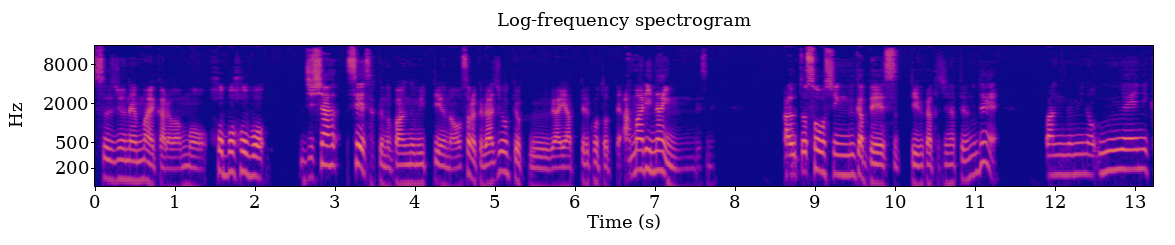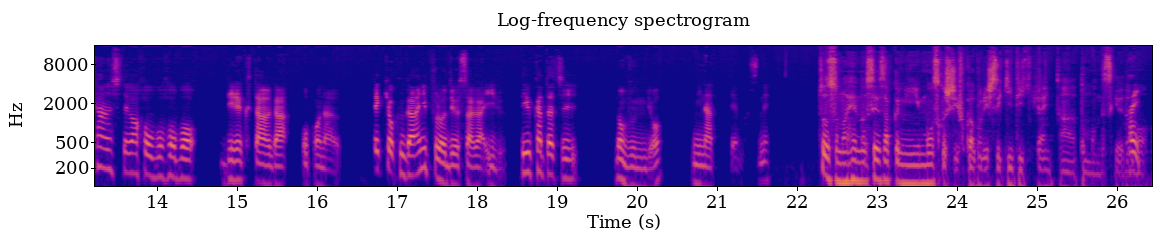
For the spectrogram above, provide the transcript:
数十年前からはもうほぼほぼ自社制作の番組っていうのはおそらくラジオ局がやってることってあまりないんですね。アウトソーシングがベースっていう形になってるので、番組の運営に関してはほぼほぼディレクターが行う。で、局側にプロデューサーがいるっていう形の分業になってますね。ちょっとその辺の制作にもう少し深掘りして聞いていきたいなと思うんですけれども、はい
